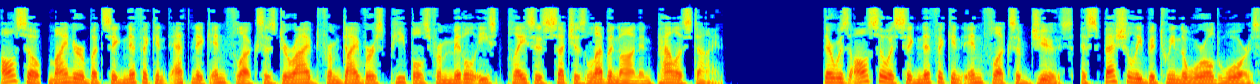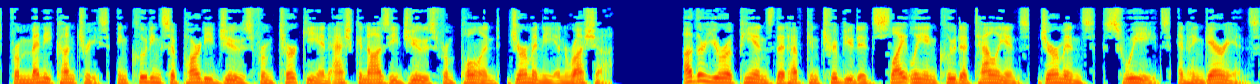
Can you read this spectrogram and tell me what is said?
Also, minor but significant ethnic influx is derived from diverse peoples from Middle East places such as Lebanon and Palestine. There was also a significant influx of Jews, especially between the world wars, from many countries, including Sephardi Jews from Turkey and Ashkenazi Jews from Poland, Germany and Russia. Other Europeans that have contributed slightly include Italians, Germans, Swedes, and Hungarians.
